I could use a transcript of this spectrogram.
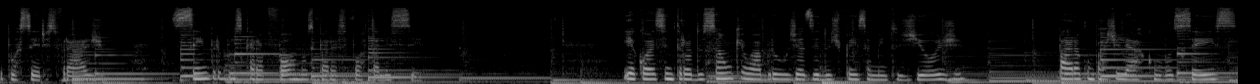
E por seres frágil, sempre buscará formas para se fortalecer. E é com essa introdução que eu abro o jazido de pensamentos de hoje para compartilhar com vocês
